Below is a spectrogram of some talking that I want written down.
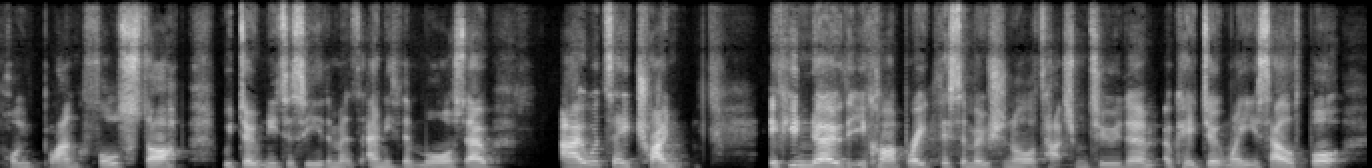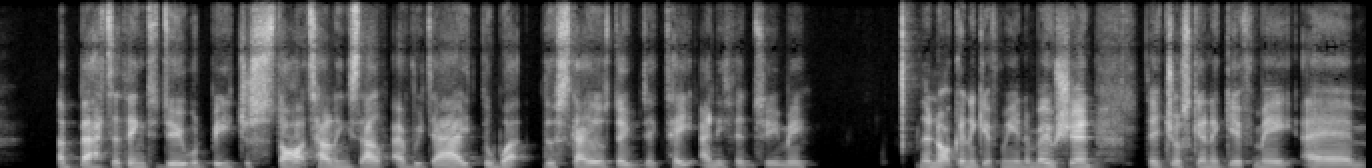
point blank, full stop. We don't need to see them as anything more. So I would say try if you know that you can't break this emotional attachment to them, okay, don't weigh yourself. But a better thing to do would be just start telling yourself every day the the scales don't dictate anything to me. They're not going to give me an emotion. They're just going to give me um,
